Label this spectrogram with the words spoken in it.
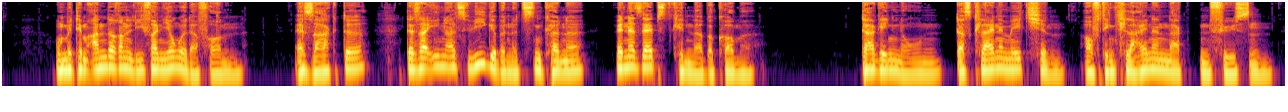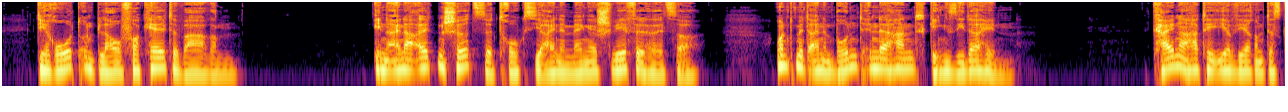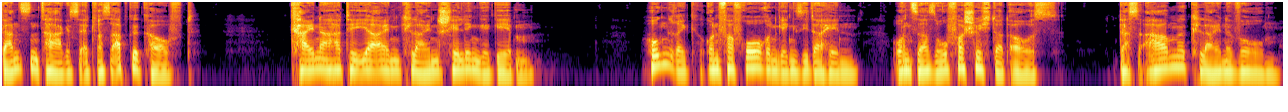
und mit dem anderen lief ein Junge davon. Er sagte, dass er ihn als Wiege benützen könne, wenn er selbst Kinder bekomme. Da ging nun das kleine Mädchen auf den kleinen nackten Füßen, die rot und blau vor Kälte waren. In einer alten Schürze trug sie eine Menge Schwefelhölzer, und mit einem Bund in der Hand ging sie dahin. Keiner hatte ihr während des ganzen Tages etwas abgekauft, keiner hatte ihr einen kleinen Schilling gegeben. Hungrig und verfroren ging sie dahin und sah so verschüchtert aus. Das arme kleine Wurm.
